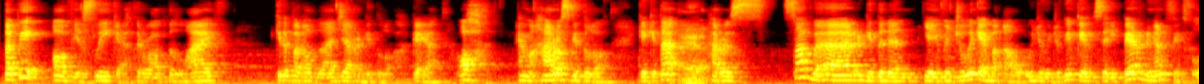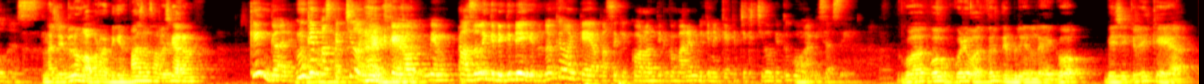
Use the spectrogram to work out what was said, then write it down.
Tapi obviously kayak throughout the life kita bakal belajar gitu loh. Kayak oh emang harus gitu loh. Kayak kita Iya. harus sabar gitu dan ya eventually kayak bakal ujung-ujungnya kayak bisa di pair dengan faithfulness. Nah jadi lu nggak pernah bikin puzzle sampai sekarang kayak enggak deh. mungkin pas kecil ya kayak yang puzzle-nya gede-gede gitu. Tapi kalau kayak pas lagi karantin kemarin bikinnya kayak kecil-kecil gitu gue nggak bisa sih. Gue gue gue waktu itu dibeliin Lego basically kayak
